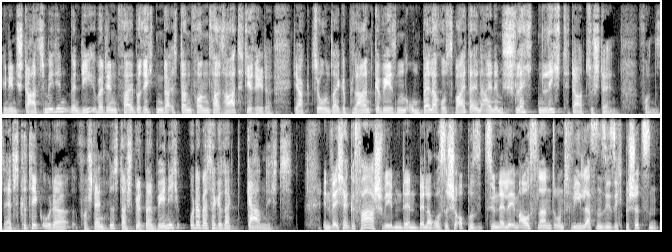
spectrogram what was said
In den Staatsmedien, wenn die über den Fall berichten, da ist dann von Verrat die Rede. Die Aktion sei geplant gewesen, um Belarus weiter in einem schlechten Licht darzustellen. Von Selbstkritik oder Verständnis, da spürt man wenig oder besser gesagt gar nichts. In welcher Gefahr schweben denn belarussische Oppositionelle im Ausland und wie lassen sie sich beschützen?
